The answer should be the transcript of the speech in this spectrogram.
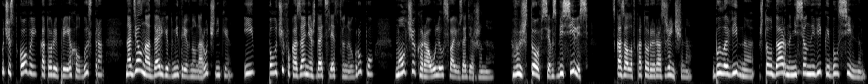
Участковый, который приехал быстро, надел на Дарью Дмитриевну наручники и, получив указание ждать следственную группу, молча караулил свою задержанную. «Вы что, все взбесились?» — сказала в который раз женщина. Было видно, что удар, нанесенный Викой, был сильным,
